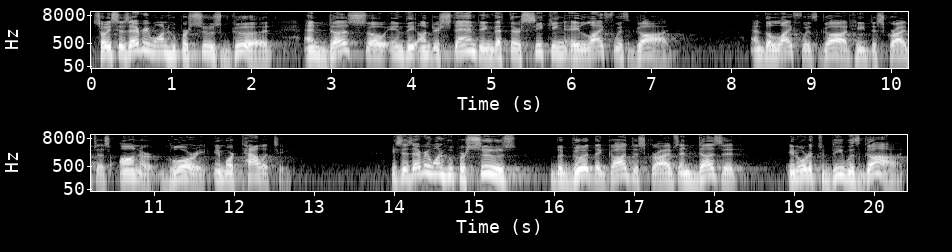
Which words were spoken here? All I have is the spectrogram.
So he says everyone who pursues good and does so in the understanding that they're seeking a life with God. And the life with God he describes as honor, glory, immortality. He says everyone who pursues the good that God describes and does it in order to be with God,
